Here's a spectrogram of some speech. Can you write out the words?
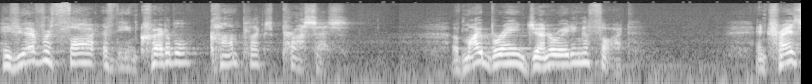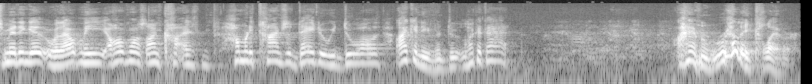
Have you ever thought of the incredible, complex process of my brain generating a thought and transmitting it without me almost unconscious? How many times a day do we do all that? I can even do, look at that. I am really clever.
